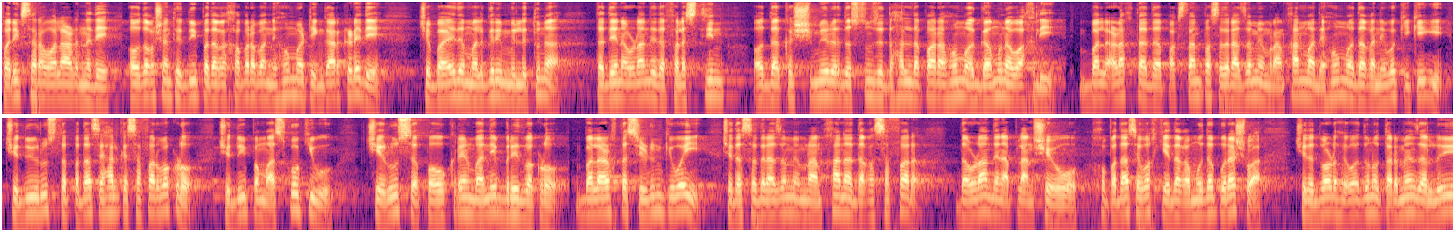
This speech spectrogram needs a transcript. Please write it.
فریق سره ولاړ نه دی او دغه شانتې دوی په دغه خبره باندې هم ټینګار کړی دی چې بايد ملګري ملتونه د دې نه وړاندې د فلسطين او د کشمير د ستونزې د حل لپاره هم ګامونه واخلي. بل اړخ ته د پاکستان په صدراعظم عمران خان باندې هم دغه نيوکې کيږي چې دوی روس ته په داسې حال کې سفر وکړو چې دوی په ماسکو کې وو چې روس په اوکراين باندې بريد وکړو. بل اړخ ته څيړونکي وايي چې د صدراعظم عمران خان دغه سفر د وړاندې نه پلان شوی وو خو په داسې وخت کې دغه موده پوره شوه چې د دواړو هېوادونو ترمنځ لوی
